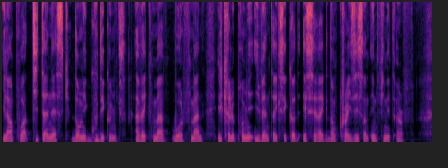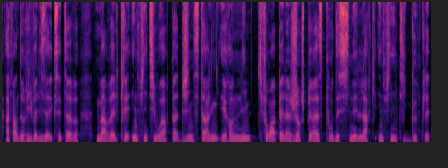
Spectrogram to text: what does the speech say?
il a un poids titanesque dans mes goûts des comics. Avec Mav Wolfman, il crée le premier event avec ses codes et ses règles dans Crisis on Infinite Earth. Afin de rivaliser avec cette œuvre, Marvel crée Infinity War par Jim Starling et Ron Lim qui feront appel à George Perez pour dessiner l'arc Infinity Gauntlet.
